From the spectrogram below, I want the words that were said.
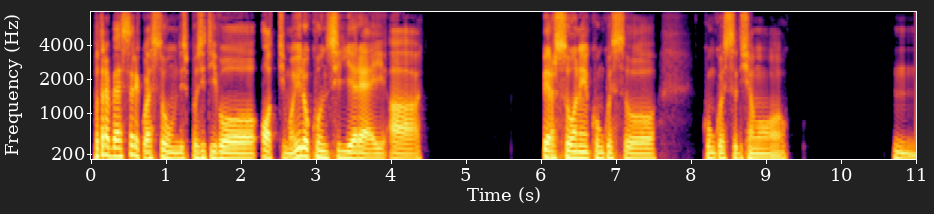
Potrebbe essere questo un dispositivo ottimo, io lo consiglierei a persone con questo, con questo diciamo, mh, mm,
